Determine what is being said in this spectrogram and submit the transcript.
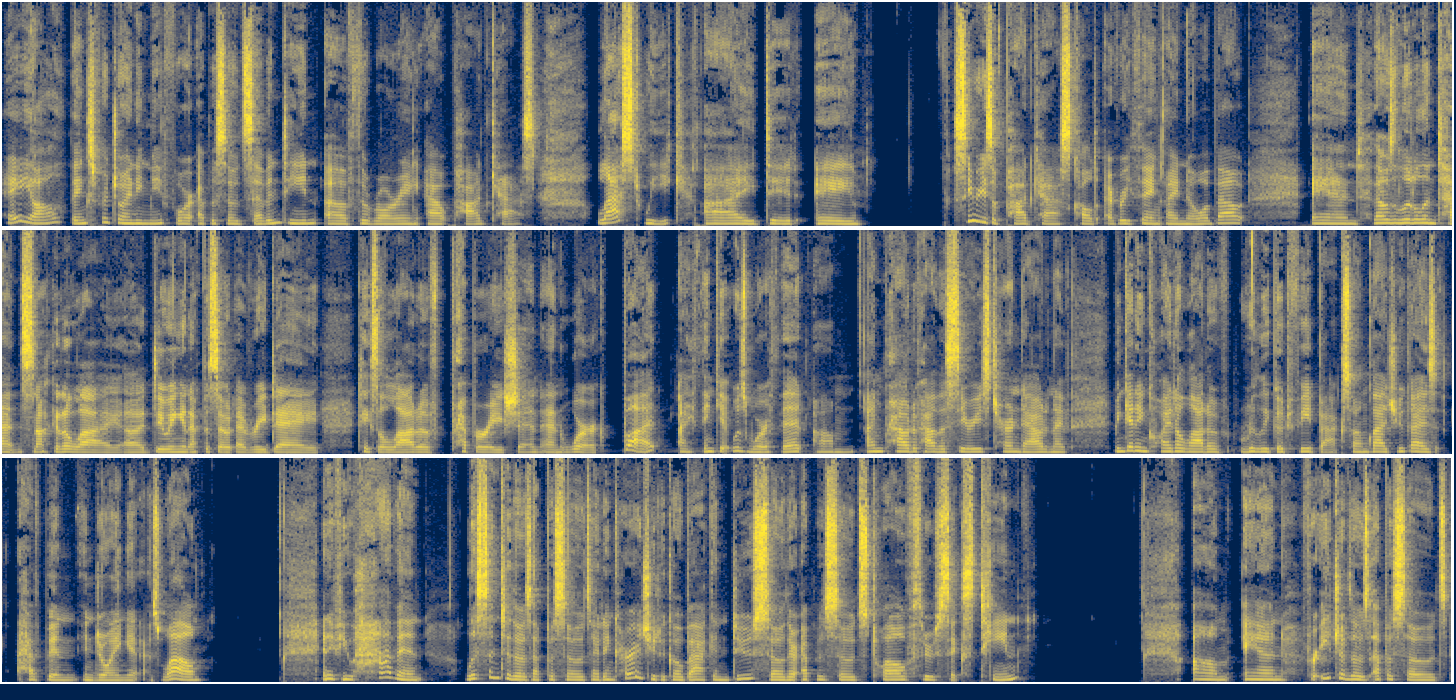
Hey, y'all. Thanks for joining me for episode 17 of the Roaring Out podcast. Last week, I did a series of podcasts called Everything I Know About. And that was a little intense, not gonna lie. Uh, doing an episode every day takes a lot of preparation and work, but I think it was worth it. Um, I'm proud of how the series turned out, and I've been getting quite a lot of really good feedback. So I'm glad you guys have been enjoying it as well. And if you haven't listened to those episodes, I'd encourage you to go back and do so. They're episodes 12 through 16. Um, and for each of those episodes,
